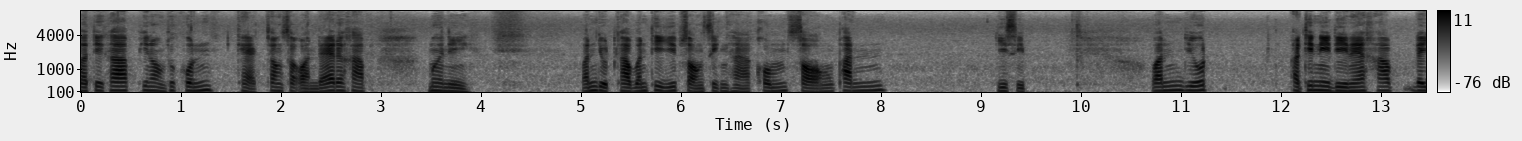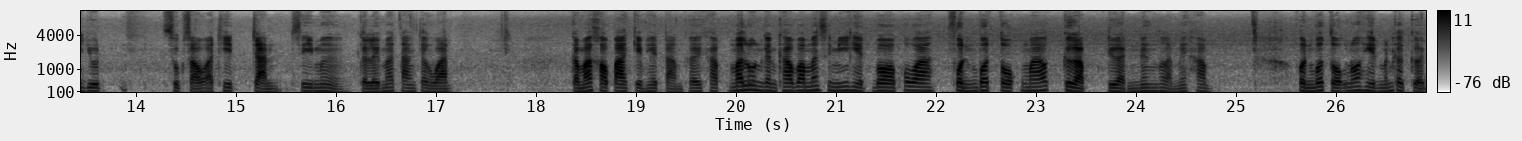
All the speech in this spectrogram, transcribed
สวัสดีครับพี่น้องทุกคนแขกช่องสะอ่อนได้ด้วยครับเมื่อนี้วันหยุดครับวันที่ 22 สิงหาคม 2020 วันหยุดอาทิตย์นี้ดีนะครับ ได้หยุดศุกเสาร์อาทิตย์จันทร์สี่มือก็เลยมาต่างจังหวัดกับมาเขาปลาเก็บเห็ดตามเคยครับ มาลุ้นกันครับว่ามันจะมีเห็ดบอเพราะว่าฝนบ่ตกมาเกือบเดือนหนึงแล้วไหมครับ ฝนบ่ตกเนาะเห็ดมันก็เกิด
